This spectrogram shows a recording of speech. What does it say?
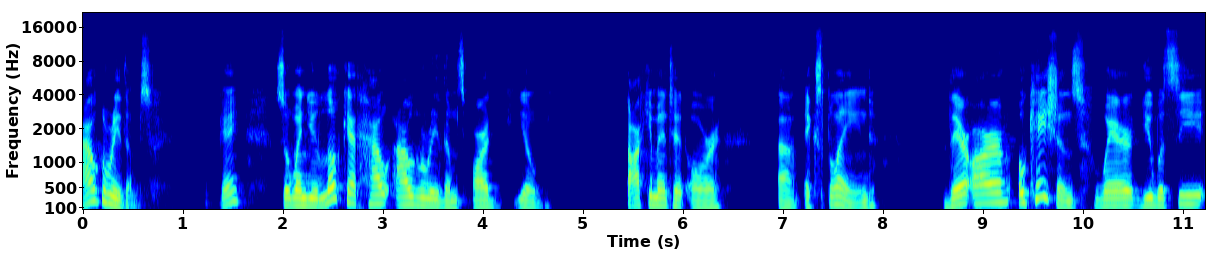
Algorithms. Okay, so when you look at how algorithms are, you know, documented or uh, explained, there are occasions where you would see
